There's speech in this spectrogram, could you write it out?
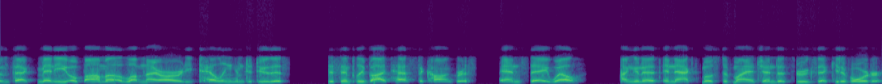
in fact, many Obama alumni are already telling him to do this, to simply bypass the Congress and say, well, I'm going to enact most of my agenda through executive order.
